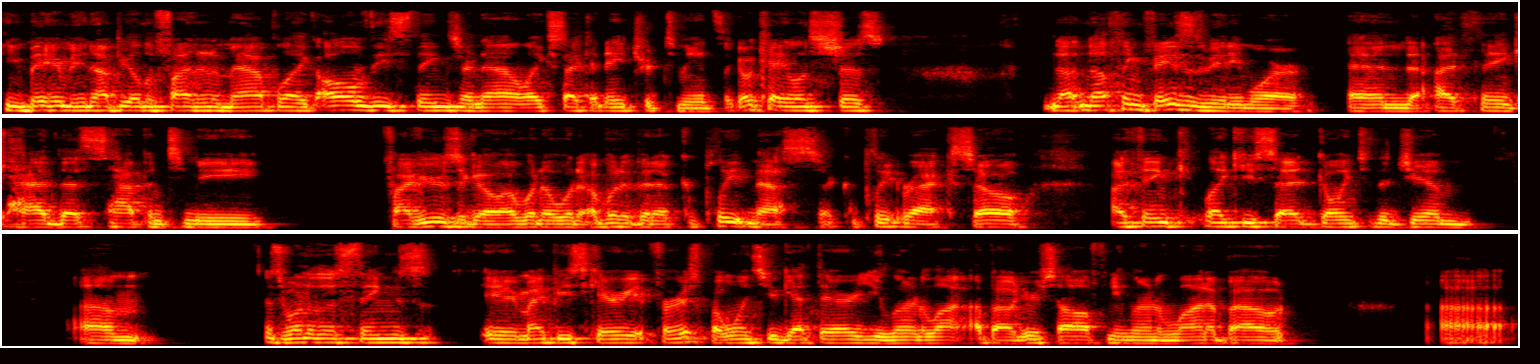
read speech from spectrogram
you may or may not be able to find on a map. Like all of these things are now like second nature to me. It's like okay, let's just no, nothing fazes me anymore. And I think had this happened to me five years ago, I would have, I would have been a complete mess, a complete wreck. So I think, like you said, going to the gym um, is one of those things. It might be scary at first, but once you get there, you learn a lot about yourself and you learn a lot about uh,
